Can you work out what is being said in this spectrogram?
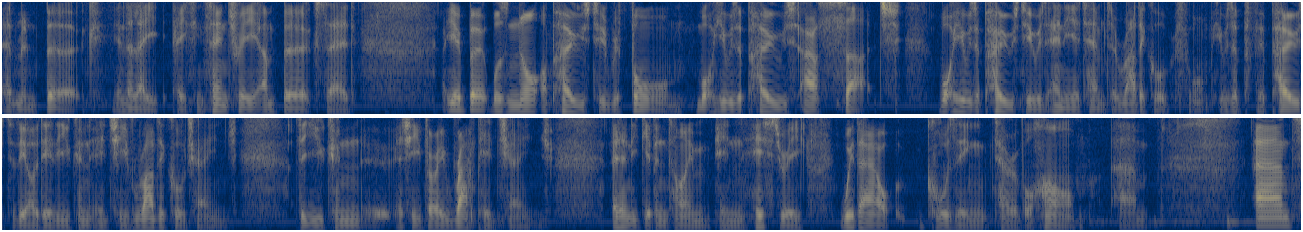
Edmund Burke in the late 18th century, and Burke said, you know, Burke was not opposed to reform. What he was opposed as such, what he was opposed to was any attempt at radical reform. He was opposed to the idea that you can achieve radical change, that you can uh, achieve very rapid change at any given time in history without causing terrible harm. Um, and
